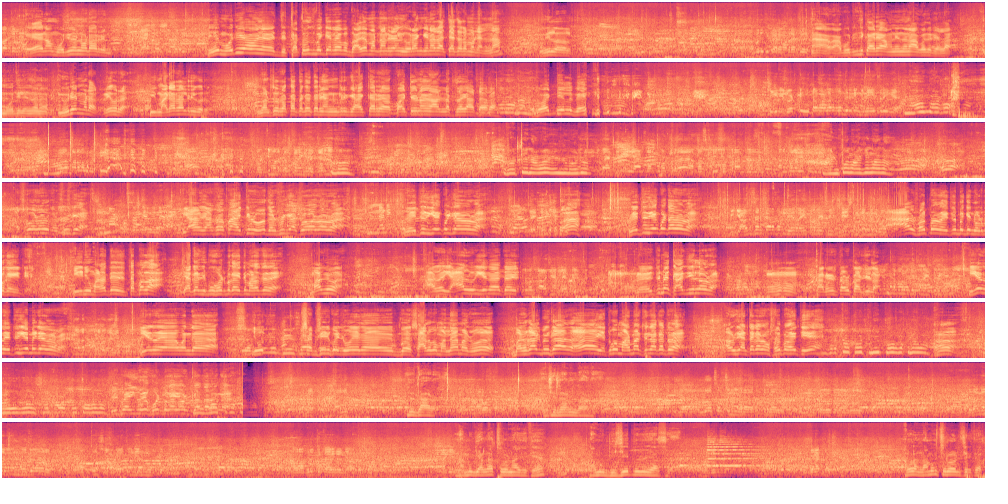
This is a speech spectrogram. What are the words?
ಗಾಂಧಿ ಅವ್ರು ಏ, ನಾವು ಮೋದಿನ ನೋಡವ್ರಿ? ಏ, ಮೋದಿ ತತ್ವದ ಬಗ್ಗೆ ಬಾಧೆ ಮಾಡ್ತಾನ್ರಿ, ಹಂಗೆ ಅತ್ಯಾಚಾರ ಮಾಡ್ಯಾನ? ಇಲ್ಲ ಅಲ್ರಿ ಅಭಿವೃದ್ಧಿ ಕಾರ್ಯ ಮಾಡ್ರಿ ಅಂತ ಹೇಳಿ ಹಾಂ ಅಭಿವೃದ್ಧಿ ಕಾರ್ಯ ಅವನಿಂದನೇ ಆಗೋದ್ರಿ ಎಲ್ಲ. ಮೋದಿಲಿಂದನೇ ರೀ. ಇವ್ರೇನು ಮಾಡ್ಯಾರ ರೀ ಇವ್ರ. ಈಗ ರೀ ಇವರು. ಗಂಡಸರು ರೊಕ್ಕ ತಗೋತಾರೆ ಅಂಗಡಿಗೆ ಹಾಕ್ಯಾರ ಕೊಟ್ಟಿವಿ ನಾವು ಎರಡು ಲಕ್ಷ ಎರಡು ಸಾವಿರ. ರೊಟ್ಟಿ ಇಲ್ಲ ಬೇಕು ರೊಟ್ಟಿ ಊಟ ಮಾಡ್ಲಾರ ಬಂದಿರಿ ನಿಮ್ಮ ಮನೆ ಐತ್ರಿ ಈಗ ರೊಟ್ಟಿ. ರೊಟ್ಟಿ ರೊಟ್ಟಿ ನಾವೇ ಹಿಂಗೆ ಅಂತ ಅನುಕೂಲ ಆಗಿಲ್ಲ ಅದ. ರೈತರಿಗೆ ಏನು ರೈತರಿಗೆ ಏನು ಸ್ವಲ್ಪ ರೈತರ ಬಗ್ಗೆ ನೋಡ್ಬೇಕಾಗೈತಿ ಈಗ ನೀವು ಮಾಡತ್ತೇವೆ ತಪ್ಪಲ್ಲ ಯಾಕಂದ್ರೆ ನಿಮಗೂ ಹೊರಡ್ಬೇಕಾಗೈತಿ ಮಾಡತ್ತೇವೆ ಮಾಡಿ ನೀವು ಆದರೆ ಯಾರು ಏನಾಯ್ತು ರೈತರ ಮೇಲೆ ಕಾಳಜಿ ಇಲ್ಲ ಅವ್ರ. ಹ್ಞೂ ಹ್ಞೂ ಕಾಂಗ್ರೆಸ್ ಅವ್ರು ಕಾಳಜಿ ಇಲ್ಲ. ಏನು ರೈತರಿಗೆ ಏನು ಮಾಡ್ಯಾರ ಅವ್ರ? ಏನು ಒಂದು ಇವು ಸಬ್ಸಿಡಿ ಕೊಟ್ಟರು ಏನು ಸಾಲಗೂ ಮನ್ನಾ ಮಾಡು ಬರಗಾಲ ಬೇಕಾದ ಎತ್ಕೊ ಮಾರ್ ಮಾಡಿ ತಿನ್ನಾಕತ್ರ. ಅವ್ರಿಗೆ ಅಂತ ಸ್ವಲ್ಪ ಐತಿ. ರೊಕ್ಕ ಕೊಟ್ಟು ನೀವು ಹಾಂ ಸ್ವಲ್ಪ ಹಂಗೆ. ತಾಲೂಕು ಇದು ದಾಡ ಧಾರವಾಡ ತಾಲೂಕು ಜಿಲ್ಲಾ ದಾಡ ಈಗ ಲೋಕಸಭಾ ಚುನಾವಣೆ ಇನ್ನೇನು ಕೆಲವು ದಿನಗಳು ಪ್ರಧಾನಿ ಮೋದಿ ಅವರು ಹತ್ತು ವರ್ಷ ಆಡಳಿತ ಏನು ನೋಡ್ತೀವಿ ಅವ್ರ ಅಭಿವೃದ್ಧಿ ಕಾರ್ಯಗಳನ್ನ ಯಾವ ಥರ ಹಾಗೆ ನಮಗೆಲ್ಲ ಚಲೋ ಆಗೈತೆ. ನಮಗೆ ಬಿ ಜೆ ಪಿನೂ ಜಾಸ್ತಿ. ಯಾಕೆ? ಅಲ್ಲ ನಮಗೆ ಚಲೋ ಅನಿಸೈತೆ.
